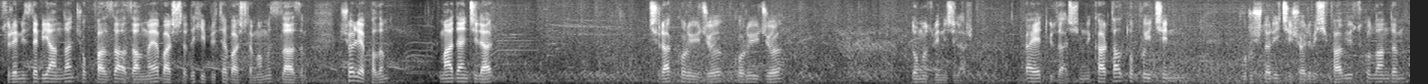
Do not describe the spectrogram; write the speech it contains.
Süremiz de bir yandan çok fazla azalmaya başladı. Hibrite başlamamız lazım. Şöyle yapalım. Madenciler, çırak koruyucu, koruyucu, domuz biniciler. Gayet güzel. Şimdi kartal topu için, vuruşları için şöyle bir şifa büyüsü kullandım.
